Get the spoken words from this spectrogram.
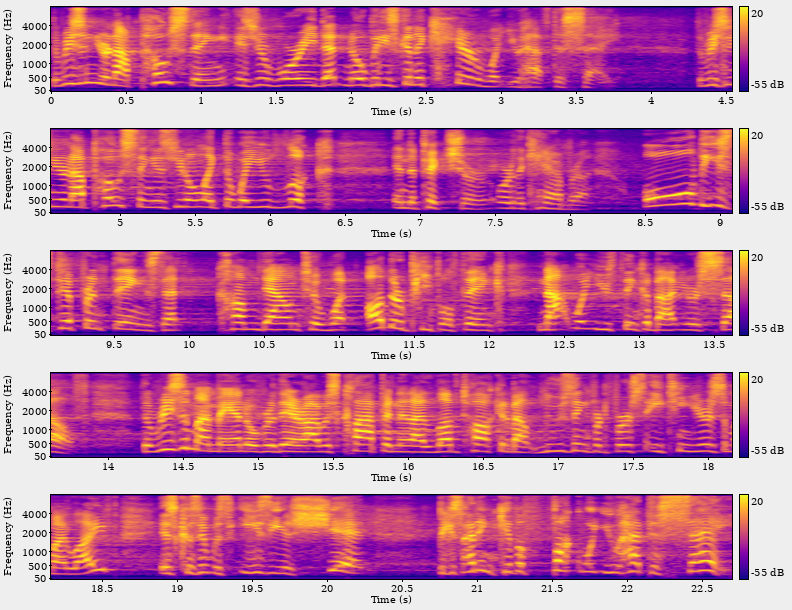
The reason you're not posting is you're worried that nobody's gonna care what you have to say. The reason you're not posting is you don't like the way you look in the picture or the camera. All these different things that come down to what other people think, not what you think about yourself. The reason my man over there, I was clapping and I love talking about losing for the first 18 years of my life is because it was easy as shit because I didn't give a fuck what you had to say.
